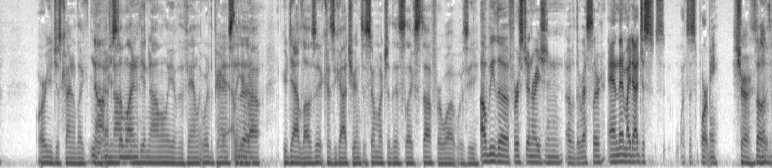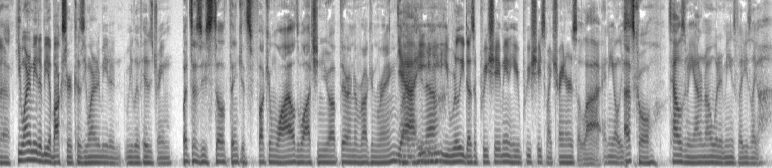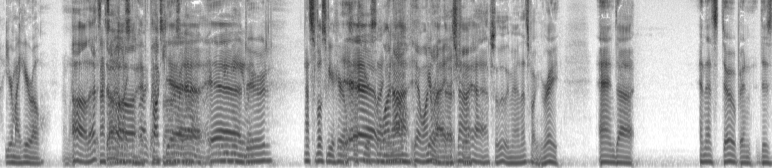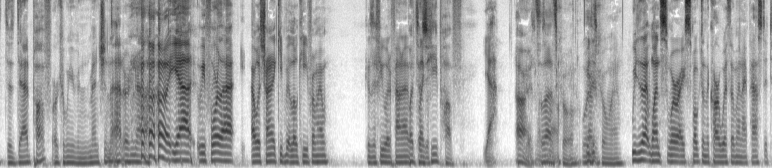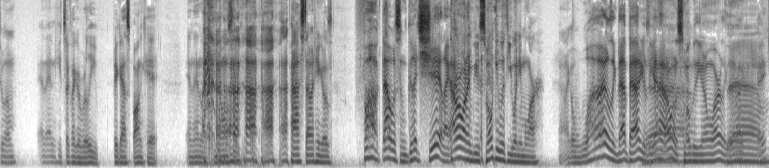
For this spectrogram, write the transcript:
or are you just kind of like No, the I'm just the anomaly- one. the anomaly of the family what are the parents I'm think the- about your dad loves it because he got you into so much of this like stuff or what was he I'll be the first generation of the wrestler, and then my dad just wants to support me. sure So Love that. he wanted me to be a boxer because he wanted me to relive his dream. but does he still think it's fucking wild watching you up there in the fucking ring Yeah, Like, he, you know? he he really does appreciate me, and he appreciates my trainers a lot. And he always that's cool tells me I don't know what it means, but he's like, "Ah, "You're my hero." I'm like, Oh, that's, That's dope. awesome. Fuck That's awesome. yeah. Like, what yeah, you mean? Like, dude. not supposed to be your hero. supposed to be your yeah, son, why you know? not? Yeah, why You're not? Right, That- that's no, true. yeah, absolutely, man. That's fucking great. And uh and that's dope. And does does dad puff or can we even mention that or no? yeah, before that, I was trying to keep it low key from him because if he would have found out, but does like, he puff? yeah, All right, so once in a that's cool. We that's did- cool, man. we did that once where I smoked in the car with him and I passed it to him, and then he took like a really big ass bong hit, and then like he almost like passed out. and He goes, "Fuck, that was some good shit. Like I don't want to be smoking with you anymore." And I go, "What?" I was like, "That bad?" He goes, "Yeah, I don't want to smoke with you no more." Like, fuck, okay.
